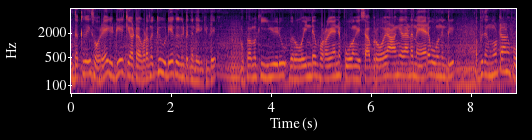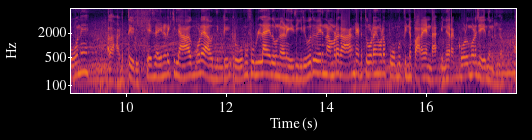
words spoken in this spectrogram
ഇതൊക്കെ കൈസ് ഒരേ ഇടിയൊക്കെ ആട്ടോ. എവിടെ നിന്നൊക്കെ ഇടിയൊക്കെ കിട്ടുന്നുണ്ട് എനിക്കിട്ട് അപ്പോൾ നമുക്ക് ഈ ഒരു ബ്രോയിന്റെ പുറകെ തന്നെ പോകാൻ കൈസ് ആ ബ്രോ ആണെങ്കിൽ ഏതാണ്ട് നേരെ പോകുന്നുണ്ട്. അപ്പോൾ ഇത് എങ്ങോട്ടാണ് പോകുന്നത് അത് അടുത്ത ഇടി കേസ് അതിനിടയ്ക്ക് ലാഗും കൂടെ ആവുന്നുണ്ട്. റൂം ഫുൾ ഫുള്ളായതുകൊണ്ടാണ് സി ഇരുപത് പേര് നമ്മുടെ കാറിന്റെ അടുത്തൂടെയും കൂടെ പോകുമ്പോൾ പിന്നെ പറയണ്ട. പിന്നെ റെക്കോർഡും കൂടെ ചെയ്യുന്നുണ്ടല്ലോ. ആ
